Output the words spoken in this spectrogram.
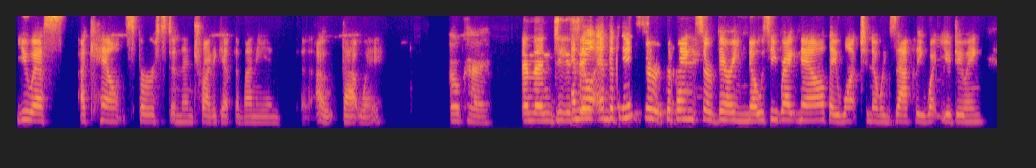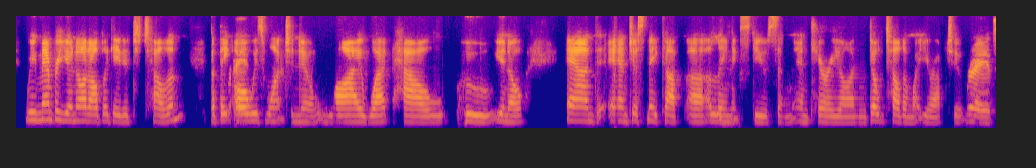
US accounts first, and then try to get the money in out that way. Okay. And then do you and think and the banks are the banks are very nosy right now. They want to know exactly what you're doing. Remember, you're not obligated to tell them, but they right. always want to know why, what, how, who, you know. and and just make up a, a lame excuse and, and carry on. Don't tell them what you're up to. Right.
